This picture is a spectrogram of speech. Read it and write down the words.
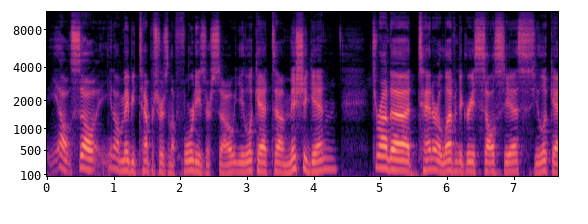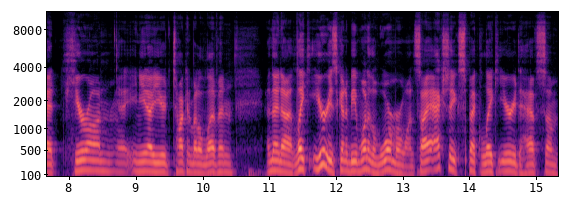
you know, so you know maybe temperatures in the 40s or so. You look at uh, Michigan, it's around uh, 10 or 11 degrees Celsius. You look at Huron, uh, and you know you're talking about 11. And then uh, Lake Erie is going to be one of the warmer ones. So I actually expect Lake Erie to have some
